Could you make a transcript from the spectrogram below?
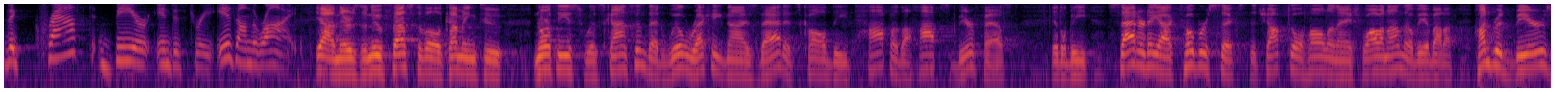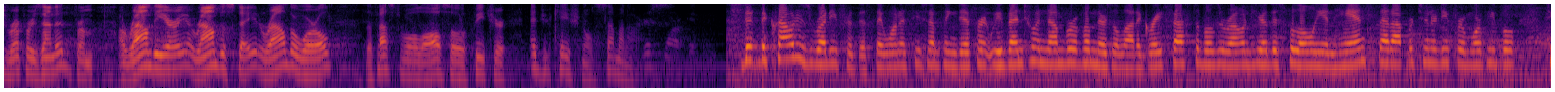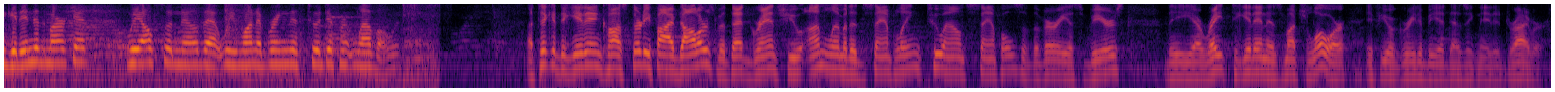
The craft beer industry is on the rise. Yeah, and there's a new festival coming to Northeast Wisconsin that will recognize that. It's called the Top of the Hops Beer Fest. It'll be Saturday, October 6th at Shopko Hall in Ashwaubenon. There'll be about 100 beers represented from around the area, around the state, around the world. The festival will also feature educational seminars. The, the crowd is ready for this. They want to see something different. We've been to a number of them. There's a lot of great festivals around here. This will only enhance that opportunity for more people to get into the market. We also know that we want to bring this to a different level. A ticket to get in costs $35, but that grants you unlimited sampling, two ounce samples of the various beers. The uh, rate to get in is much lower if you agree to be a designated driver.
